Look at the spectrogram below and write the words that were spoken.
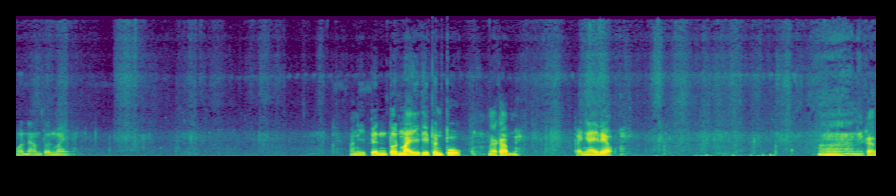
หดน้ำต้นไม้ อันนี้เป็นต้นใหม่ที่เพิ่นปลูกนะครับก็ใหญ่แล้วอ่านี่ครับ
